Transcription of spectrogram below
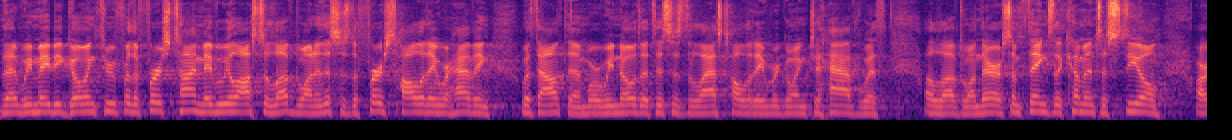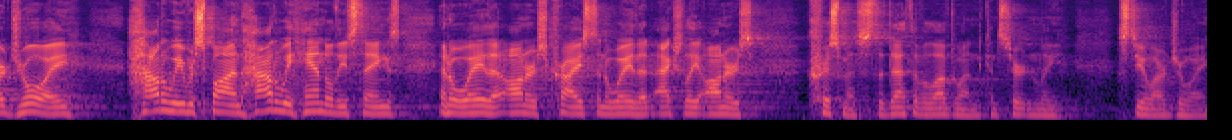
that we may be going through for the first time. Maybe we lost a loved one, and this is the first holiday we're having without them, or we know that this is the last holiday we're going to have with a loved one. There are some things that come in to steal our joy. How do we respond? How do we handle these things in a way that honors Christ, in a way that actually honors Christmas? The death of a loved one can certainly steal our joy.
